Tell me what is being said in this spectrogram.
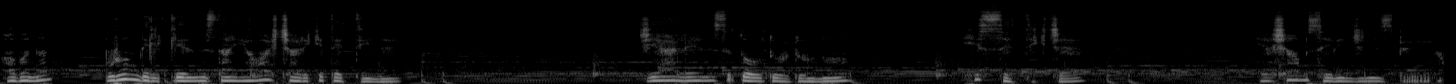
Havanın burun deliklerinizden yavaşça hareket ettiğini, ciğerlerinizi doldurduğunu hissettikçe yaşam sevinciniz büyüyor.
